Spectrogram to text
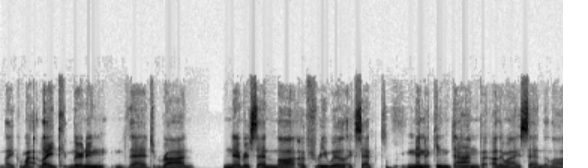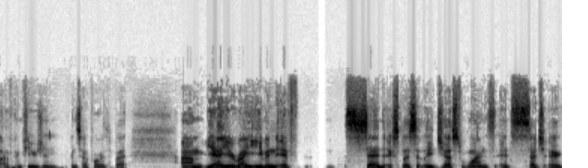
like, wow, like learning that Ra never said law of free will except mimicking Don, but otherwise said the law of confusion and so forth. But um, yeah, you're right. Even if said explicitly just once, it's such a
